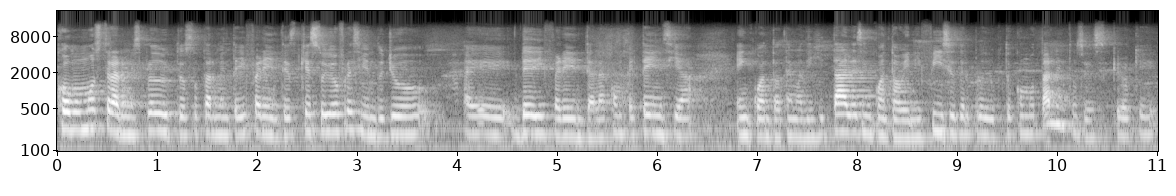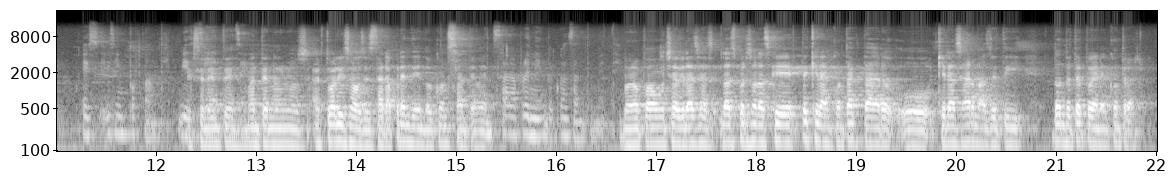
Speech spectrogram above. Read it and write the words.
cómo mostrar mis productos totalmente diferentes, que estoy ofreciendo yo eh, de diferente a la competencia, en cuanto a temas digitales, en cuanto a beneficios del producto como tal. Entonces creo que es, es importante. Excelente, mantenernos actualizados, estar aprendiendo constantemente. Estar aprendiendo constantemente. Bueno, Pau, muchas gracias. Las personas que te quieran contactar o quieran saber más de ti, ¿dónde te pueden encontrar?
